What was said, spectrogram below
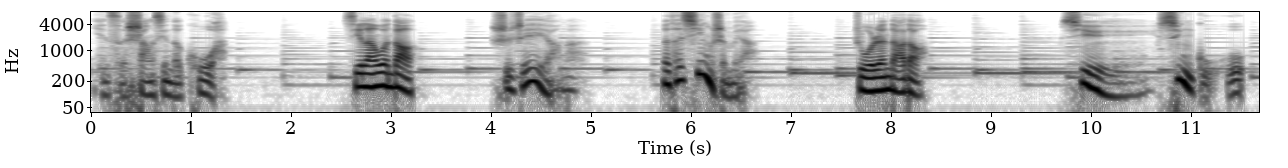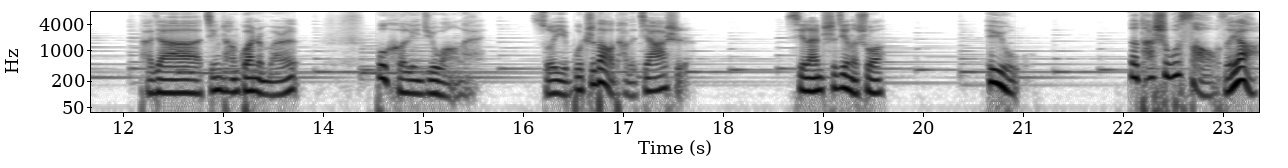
因此伤心的哭啊。西兰问道：“是这样啊？那他姓什么呀？”主人答道：“姓姓古，他家经常关着门，不和邻居往来，所以不知道他的家世。”西兰吃惊地说：“哎呦，那她是我嫂子呀！”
